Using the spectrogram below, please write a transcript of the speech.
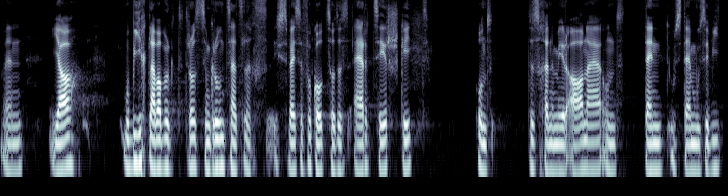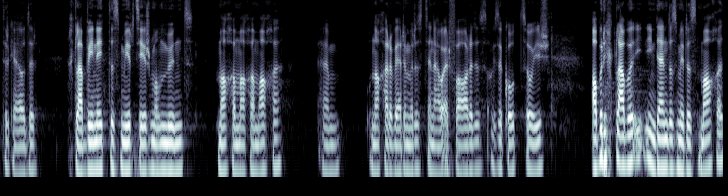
Wenn, ja, wobei ich glaube aber trotzdem grundsätzlich ist das Wesen von Gott so, dass er zuerst gibt und das können wir annehmen und dann aus dem heraus weitergeben, oder? Ich glaube nicht, dass wir zuerst mal müssen machen, machen, machen ähm, und nachher werden wir das dann auch erfahren, dass unser Gott so ist. Aber ich glaube, indem dass wir das machen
